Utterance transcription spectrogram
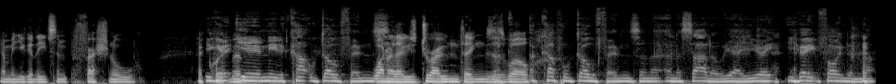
I mean, you're gonna need some professional equipment. you're gonna need a couple dolphins, One of those drone things as well. a couple dolphins, and a, and a saddle. Yeah, you ain't you ain't finding that,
